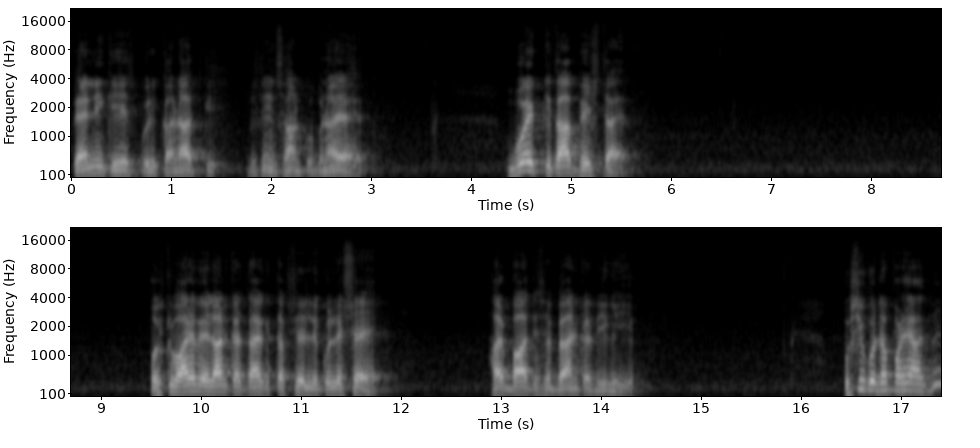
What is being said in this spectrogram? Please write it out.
پلاننگ کی ہے اس پوری کائنات کی جس نے انسان کو بنایا ہے۔ وہ ایک کتاب بھیجتا ہے۔ اس کے بارے میں اعلان کرتا ہے کہ تفصیل لکل شے ہے۔ ہر بات اس میں بیان کر دی گئی ہے۔ اسی کو نہ پڑھے آدمی۔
